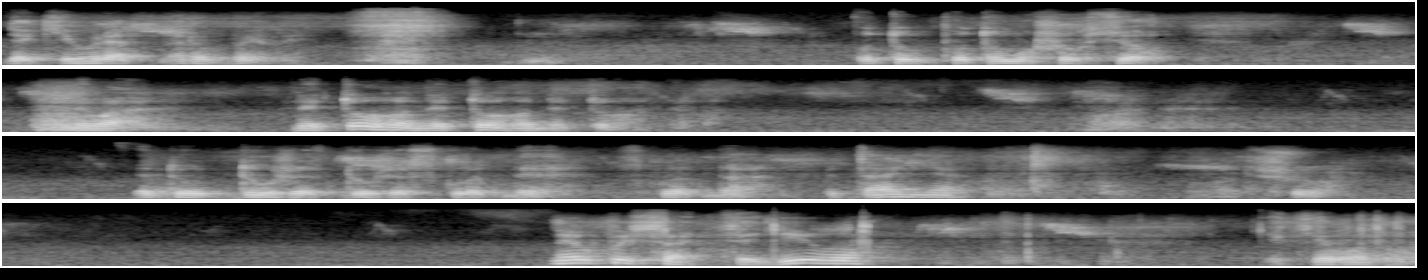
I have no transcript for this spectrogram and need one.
який вряд наробили. Потому, потому що все. Нема. Не того, не того, не того нема. Це тут дуже дуже складне, складне питання. От що. Не описати це діло, яке воно.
